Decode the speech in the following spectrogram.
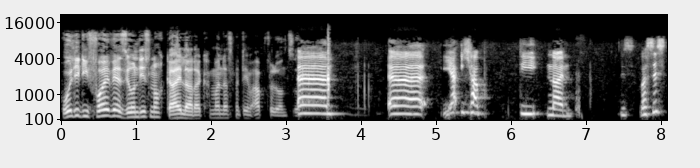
Hol dir die Vollversion, die ist noch geiler. Da kann man das mit dem Apfel und so. Ähm, äh, ja, ich habe die. Nein. Was ist.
